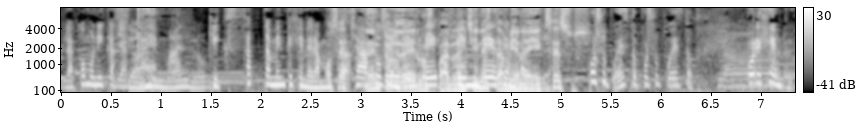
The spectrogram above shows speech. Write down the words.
la comunicación Ya cae mal, ¿no? que exactamente generamos O sea, rechazos dentro en de vez los parlanchines de también hay excesos. Por supuesto, por supuesto. Claro. Por ejemplo,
